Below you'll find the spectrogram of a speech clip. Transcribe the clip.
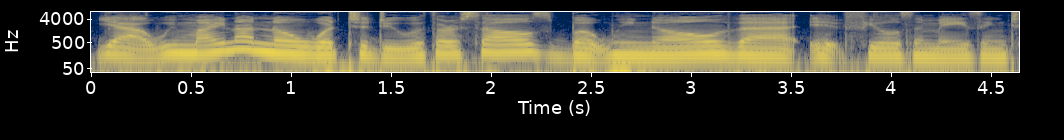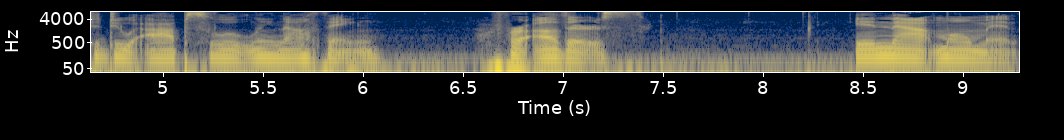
yeah, we might not know what to do with ourselves, but we know that it feels amazing to do absolutely nothing for others in that moment.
